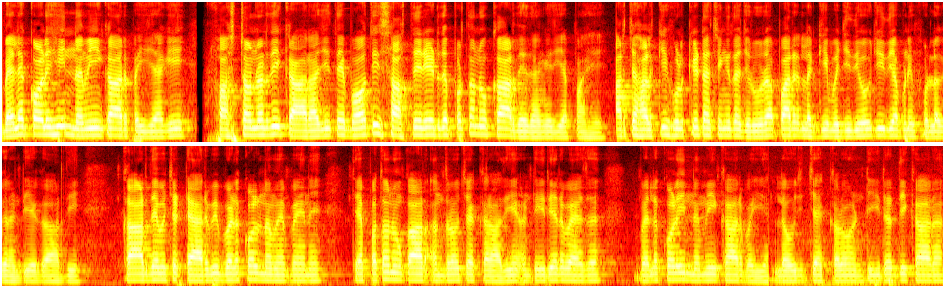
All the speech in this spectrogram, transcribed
ਬਿਲਕੁਲ ਹੀ ਨਵੀਂ ਕਾਰ ਪਈ ਹੈਗੀ। ਫਸਟ ਓਨਰ ਦੀ ਕਾਰ ਆ ਜੀ ਤੇ ਬਹੁਤ ਹੀ ਸਸਤੇ ਰੇਟ ਦੇ ਉੱਪਰ ਤੁਹਾਨੂੰ ਕਾਰ ਦੇ ਦਾਂਗੇ ਜੀ ਆਪਾਂ ਇਹ। ਕਾਰ 'ਚ ਹਲਕੀ ਫੁਲਕੀ ਟੱਚਿੰਗ ਤਾਂ ਜ਼ਰੂਰ ਆ, ਪਰ ਲੱਗੀ ਵੱਜੀ ਦੀ ਉਹ ਚੀਜ਼ ਦੀ ਆਪਣੀ ਫੁੱਲ ਗਾਰੰਟੀ ਹੈ ਕਾਰ ਦੀ। ਕਾਰ ਦੇ ਵਿੱਚ ਟਾਇਰ ਵੀ ਬਿਲਕੁਲ ਨਵੇਂ ਪਏ ਨੇ ਤੇ ਆਪਾਂ ਤੁਹਾਨੂੰ ਕਾਰ ਅੰਦਰੋਂ ਚੈੱਕ ਕਰਾ ਦਈਏ। ਇੰਟੀਰੀਅਰ ਵਾਈਜ਼ ਬਿਲਕੁਲ ਹੀ ਨਵੀਂ ਕਾਰ ਪਈ ਹੈ। ਲਓ ਜੀ ਚੈੱਕ ਕਰੋ ਇੰਟੀਰੀਅਰ ਦੀ ਕਾਰ।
